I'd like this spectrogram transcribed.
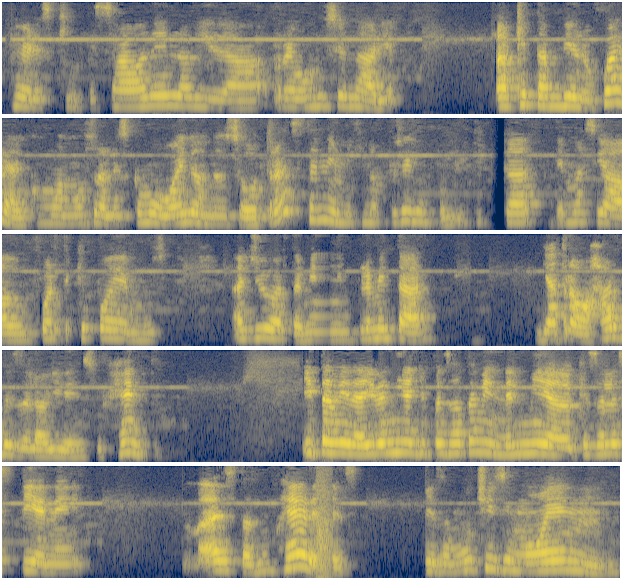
mujeres que empezaban en la vida revolucionaria a que también lo fueran, como mostrarles como, bueno, nosotras tenemos una posición política demasiado fuerte que podemos ayudar también a implementar y a trabajar desde la vida insurgente. Y también ahí venía, yo pensaba también del miedo que se les tiene a estas mujeres. Piensa muchísimo en,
